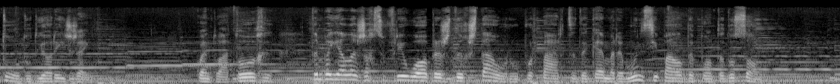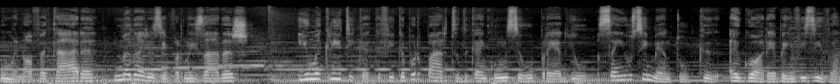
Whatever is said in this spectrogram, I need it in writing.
todo de origem. Quanto à torre, também ela já sofreu obras de restauro por parte da Câmara Municipal da Ponta do Sol uma nova cara, madeiras envernizadas e uma crítica que fica por parte de quem conheceu o prédio sem o cimento que agora é bem visível.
